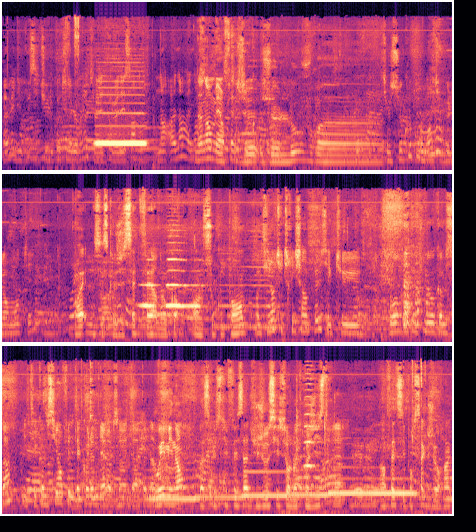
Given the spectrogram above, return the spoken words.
Ouais, mais du coup, si tu continues à l'ouvrir, tu vas, vas descendre. Non, ah non, Non, non, mais en fait, je, je l'ouvre... euh, Tu le secoues comment Tu peux le remonter. Ouais, c'est ce que j'essaie de faire, donc en, en le sous-coupant. Donc, sinon, tu triches un peu, c'est que tu, tu ouvres un peu plus haut comme ça, et c'est comme si en fait ta colonne d'air elle s'arrêtait un peu. Oui, mais non, parce que si tu fais ça, tu joues aussi sur l'autre registre. En fait, c'est pour ça que je racle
